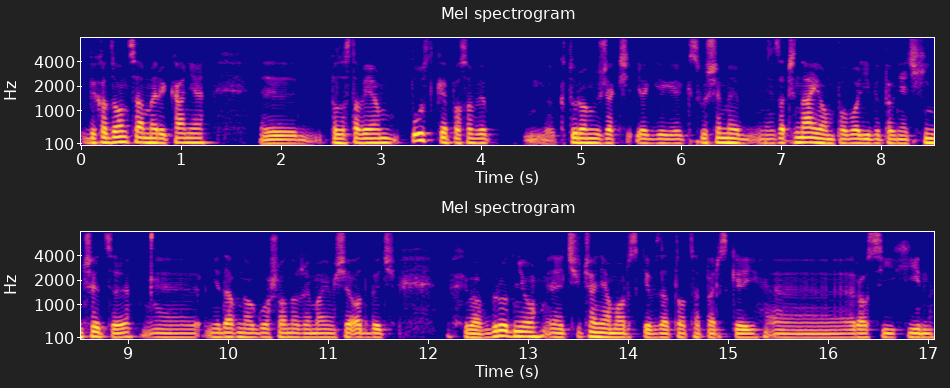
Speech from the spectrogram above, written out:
Wychodzący Amerykanie pozostawiają pustkę po sobie którą już jak, jak, jak, słyszymy, zaczynają powoli wypełniać Chińczycy. E, niedawno ogłoszono, że mają się odbyć chyba w grudniu e, ćwiczenia morskie w Zatoce Perskiej e, Rosji, Chin,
